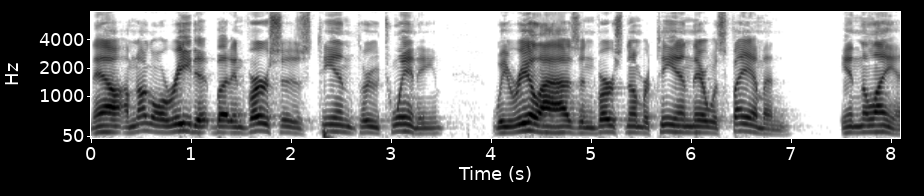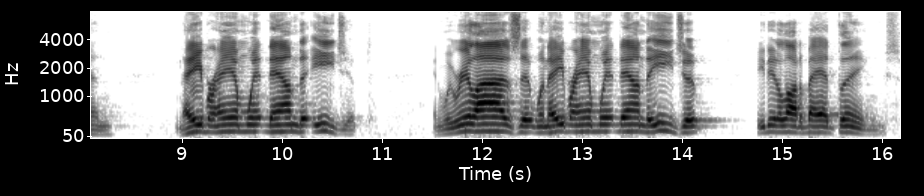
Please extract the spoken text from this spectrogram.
Now, I'm not going to read it, but in verses 10 through 20, we realize in verse number 10 there was famine in the land. And Abraham went down to Egypt. And we realize that when Abraham went down to Egypt, he did a lot of bad things.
